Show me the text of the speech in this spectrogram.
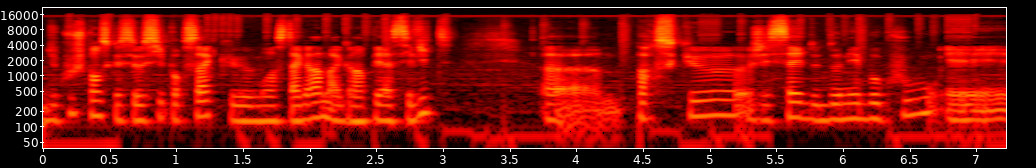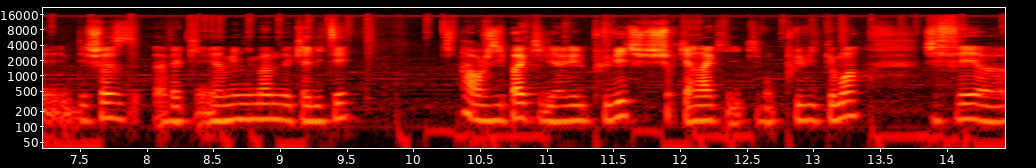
du coup je pense que c'est aussi pour ça que mon Instagram a grimpé assez vite euh, parce que j'essaye de donner beaucoup et des choses avec un minimum de qualité. Alors je dis pas qu'il est allé le plus vite, je suis sûr qu'il y en a qui, vont plus vite que moi. J'ai fait, euh,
